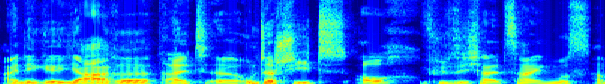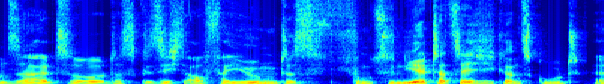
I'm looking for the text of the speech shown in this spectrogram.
einige Jahre halt äh, Unterschied auch physisch halt zeigen muss, haben sie halt so das Gesicht auch verjüngt. Das funktioniert tatsächlich ganz gut. Äh,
